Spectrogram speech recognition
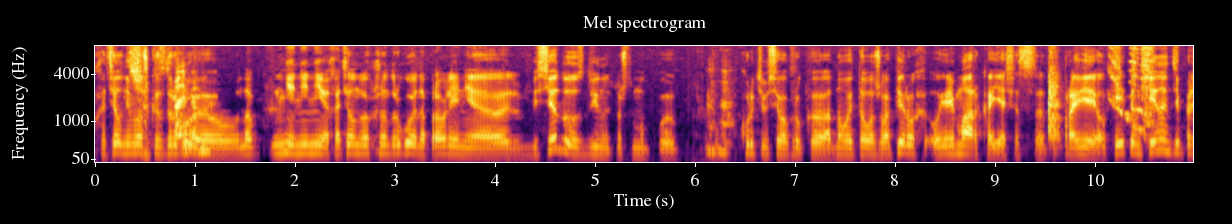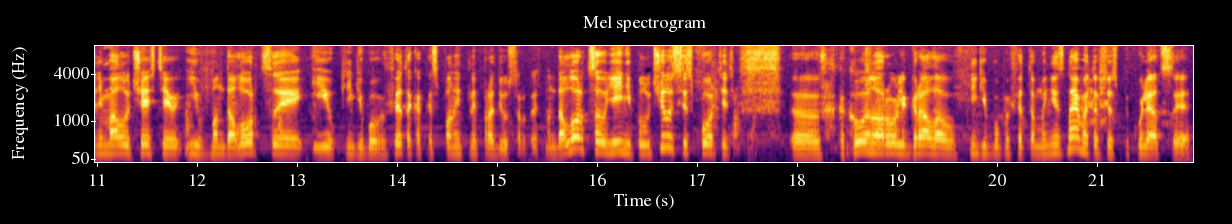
Хотел немножко с другое... на- Не-не-не, хотел немножко на другое направление беседу сдвинуть, потому что мы Мгм. крутимся вокруг э, одного и того же. Во-первых, ремарка, я сейчас это проверил. Кейтен Кеннеди принимала участие и в «Мандалорце», и в «Книге Боба Фетта» как исполнительный продюсер. То есть «Мандалорца» ей не получилось испортить. Э, Какую она роль играла в «Книге Боба Фетта» мы не знаем, это все спекуляции.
